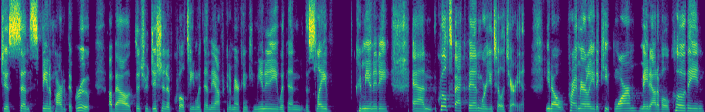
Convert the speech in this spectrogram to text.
just since being a part of the group about the tradition of quilting within the African American community, within the slave community. And quilts back then were utilitarian, you know, primarily to keep warm, made out of old clothing.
